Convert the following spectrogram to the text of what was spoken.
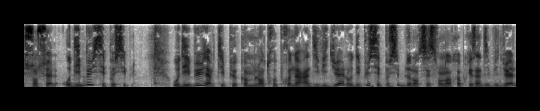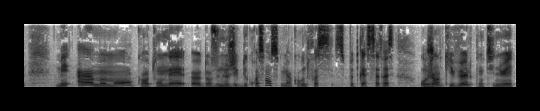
sont seuls. Au début, c'est possible. Au début, un petit peu comme l'entrepreneur individuel, au début, c'est possible de lancer son entreprise individuelle, mais à un moment, quand on est dans une logique de croissance, mais encore une fois, ce podcast s'adresse aux gens qui veulent continuer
